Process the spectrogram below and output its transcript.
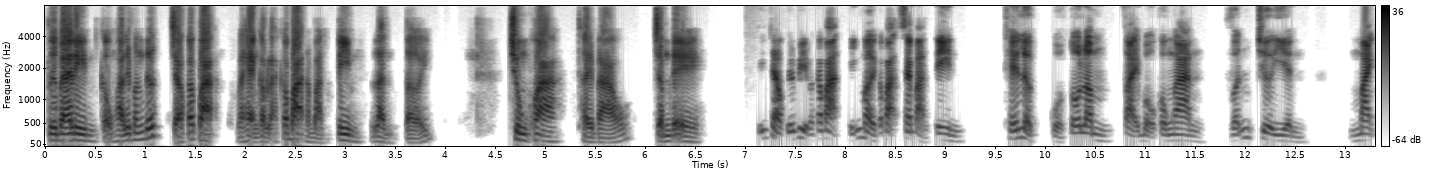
Từ Berlin, Cộng hòa Liên bang Đức, chào các bạn và hẹn gặp lại các bạn ở bản tin lần tới. Trung Khoa Thời báo .de. Kính chào quý vị và các bạn, kính mời các bạn xem bản tin Thế lực của Tô Lâm tại Bộ Công an vẫn chưa yên, mạnh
